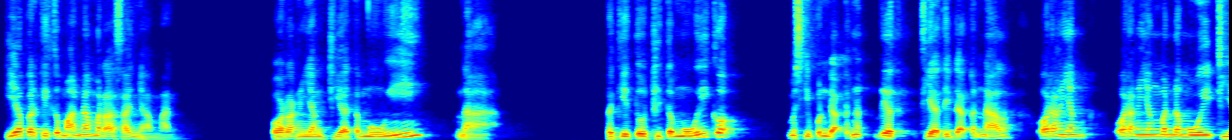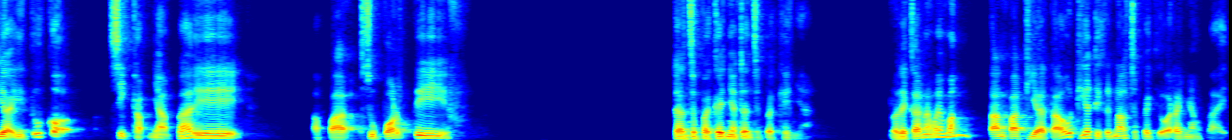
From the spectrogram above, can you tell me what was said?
dia pergi ke mana merasa nyaman. Orang yang dia temui, nah, begitu ditemui kok meskipun nggak kenal, dia, dia tidak kenal, orang yang orang yang menemui dia itu kok sikapnya baik, apa suportif dan sebagainya dan sebagainya. Oleh karena memang tanpa dia tahu dia dikenal sebagai orang yang baik.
